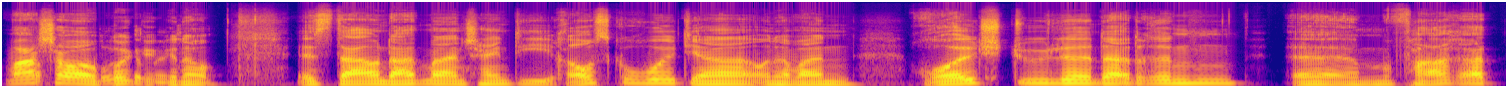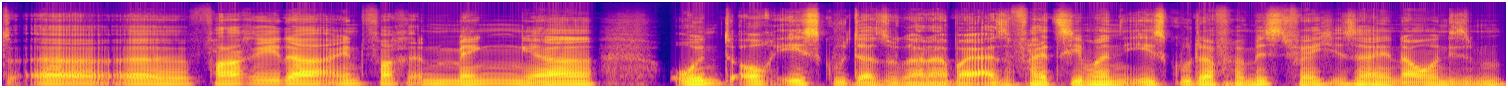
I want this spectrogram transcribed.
Warschauer Brücke, Brücke, genau. Ist da und da hat man anscheinend die rausgeholt, ja, und da waren Rollstühle da drin, ähm, Fahrrad, äh, äh, Fahrräder einfach in Mengen, ja, und auch E-Scooter sogar dabei. Also falls jemand einen E-Scooter vermisst, vielleicht ist er genau in diesem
